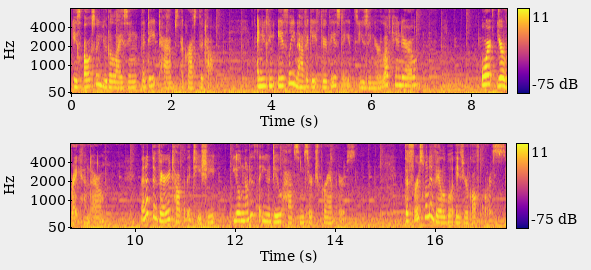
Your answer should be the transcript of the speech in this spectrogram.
is also utilizing the date tabs across the top. And you can easily navigate through these dates using your left hand arrow or your right hand arrow. Then at the very top of the tee sheet, you'll notice that you do have some search parameters. The first one available is your golf course.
